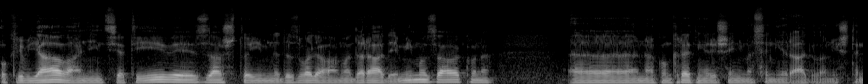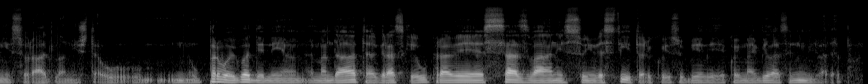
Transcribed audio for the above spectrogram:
okrivljavanja inicijative zašto im ne dozvoljavamo da rade mimo zakona. E, na konkretnim rješenjima se nije radilo ništa, nisu radilo ništa. U, u prvoj godini mandata gradske uprave sazvani su investitori koji su bili, kojima je bila zanimljiva deponija.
